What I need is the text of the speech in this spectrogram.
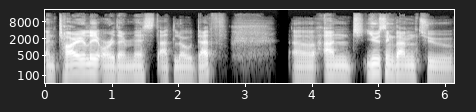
entirely or they're missed at low depth, uh, and using them to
